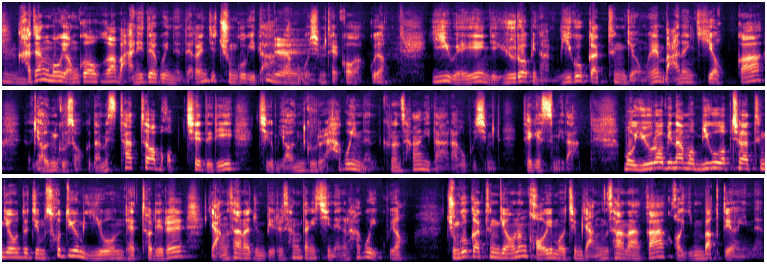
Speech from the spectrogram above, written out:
음. 가장 뭐 연구가 많이 되고 있는 데가 이제 중국이다라고 네. 보시면 될 것 같고요. 이 외에 이제 유럽이나 미국 같은 경우에 많은 기업과 연구소 그다음에 스타트업 업체들이 지금 연구를 하고 있는 그런 상황이다라고 보시면 되겠습니다. 뭐 유럽이나 뭐 미국 업체 같은 경우도 지금 소디움 이온 배터리 를 양산화 준비를 상당히 진행을 하고 있고요. 중국 같은 경우는 거의 뭐 지금 양산화가 거의 임박되어 있는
